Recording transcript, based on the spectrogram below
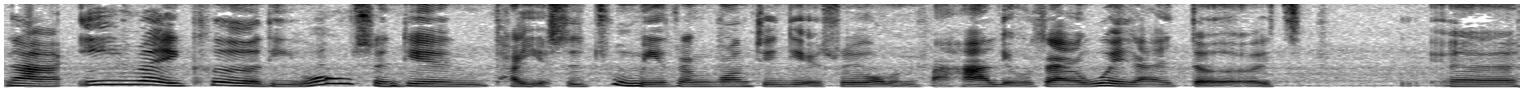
那伊瑞克里翁神殿，它也是著名观光景点，所以我们把它留在未来的呃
